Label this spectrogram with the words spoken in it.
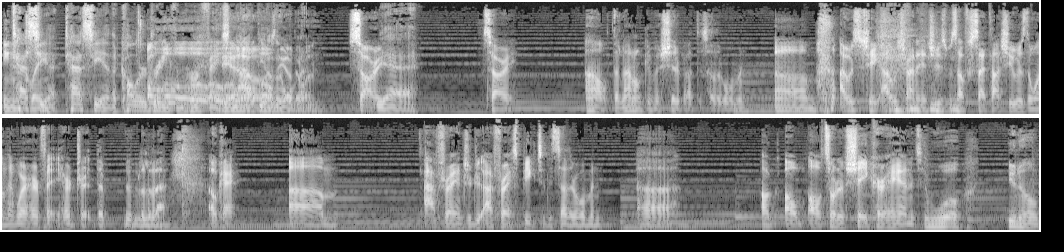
inkling. Tessia, Tessia, the color drained Oh, from her face, yeah, not the other the other woman. Sorry, Yeah. sorry. Oh, then I don't give a shit about this other woman. Um, I was I was trying to introduce myself because I thought she was the one that wear her fa- her dr- the blah, blah, blah. okay. Um, after I introduce after I speak to this other woman, uh, I'll, I'll, I'll sort of shake her hand and say, well, you know,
